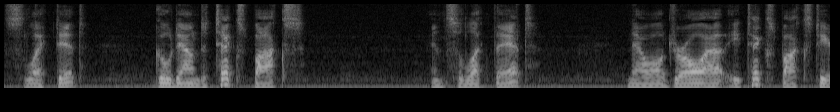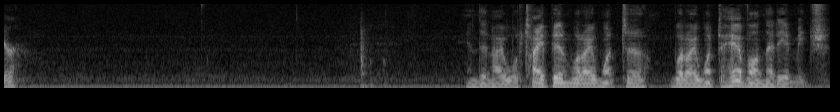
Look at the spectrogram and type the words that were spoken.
select it, go down to Text Box, and select that. Now I'll draw out a text box here. And then I will type in what I want to what I want to have on that image.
